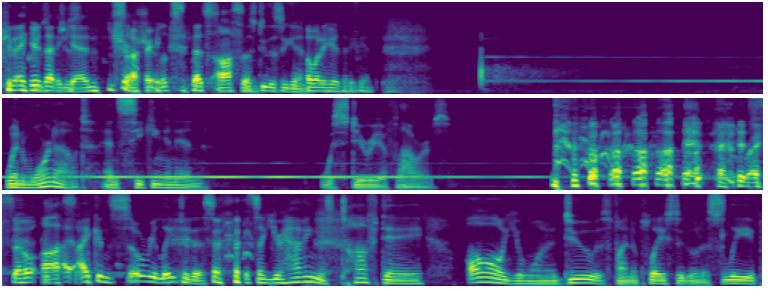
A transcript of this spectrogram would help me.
Can I hear that just, again? Sure, Sorry. sure. Let's, that's let's, awesome. Let's do this again. I want to hear that again. When worn out and seeking an inn, wisteria flowers. That is right? so awesome. I, I, can so relate to this. It's like you're having this tough day. All you want to do is find a place to go to sleep,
